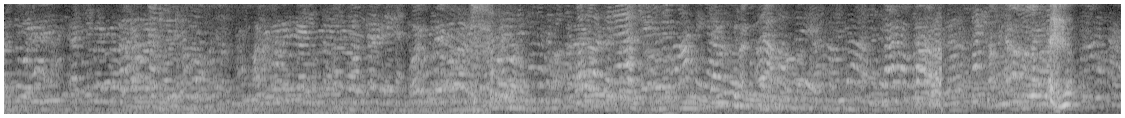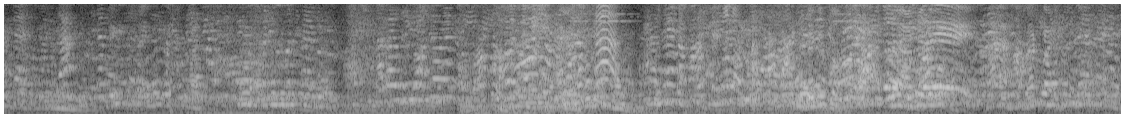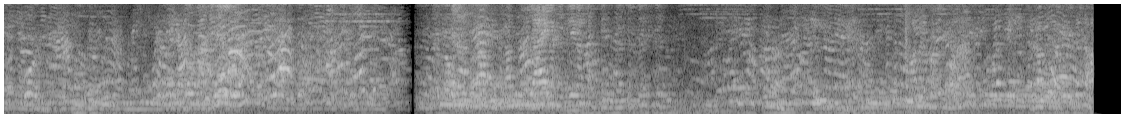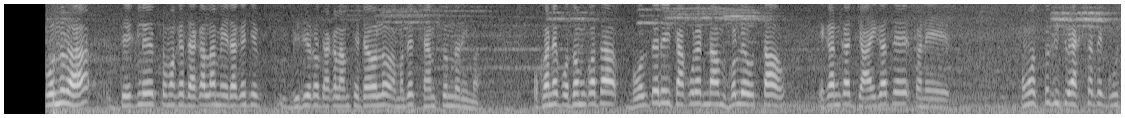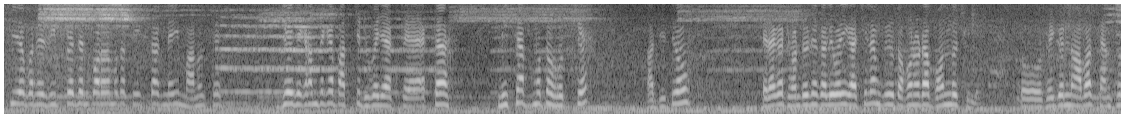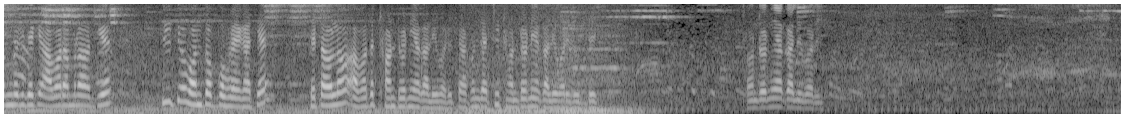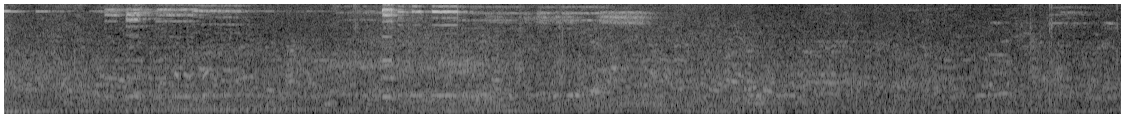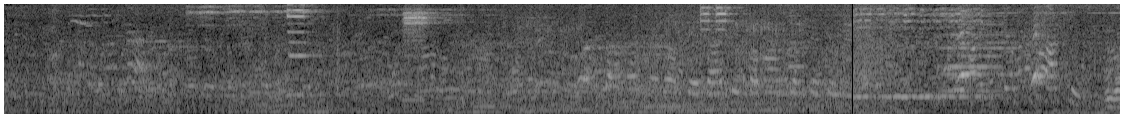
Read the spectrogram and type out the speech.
আমি বন্ধুরা, দেখলে তোমাকে দেখালাম, এর আগে যে ভিডিওটা দেখালাম, সেটা হলো আমাদের শ্যামসুন্দরী মা। ওখানে প্রথম কথা, বলতে নেই ঠাকুরের নাম হলেও তাও এখানকার জায়গাতে মানে সমস্ত কিছু একসাথে গুছিয়ে মানে রিপ্রেজেন্ট করার মতো ঠিকঠাক নেই। মানুষের যে যেখান থেকে পাচ্ছে ঢুকে যায়, একটা একটা মিসঅ্যাপ মতো হচ্ছে। আর দ্বিতীয়, এর আগে ঠনটনিয়া কালীবাড়ি গেছিলাম, কিন্তু তখন ওটা বন্ধ ছিল। তো সেই জন্য আবার শ্যামসুন্দরী থেকে আবার আমরা আজকে তৃতীয় গন্তব্য হয়ে গেছে, সেটা হলো আমাদের ঠনঠনিয়া কালীবাড়ি। তো এখন যাচ্ছি ঠনঠনিয়া কালীবাড়ির উদ্দেশ্যে। ঠনঠনিয়া কালীবাড়ি।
